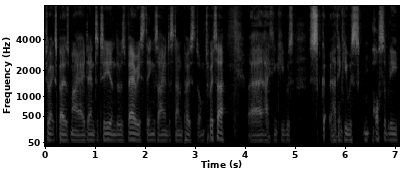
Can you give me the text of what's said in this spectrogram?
to expose my identity, and there was various things I understand posted on Twitter. Uh, I think he was, I think he was possibly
